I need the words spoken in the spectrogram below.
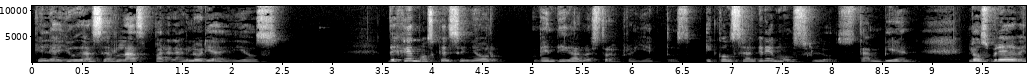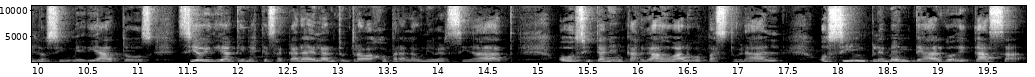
que le ayude a hacerlas para la gloria de Dios. Dejemos que el Señor bendiga nuestros proyectos y consagrémoslos también. Los breves, los inmediatos, si hoy día tienes que sacar adelante un trabajo para la universidad, o si te han encargado algo pastoral, o simplemente algo de casa,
